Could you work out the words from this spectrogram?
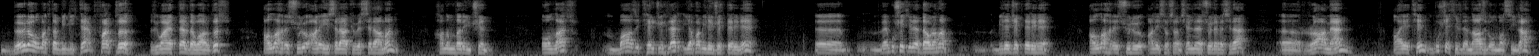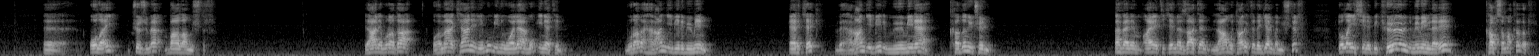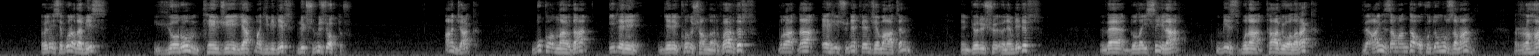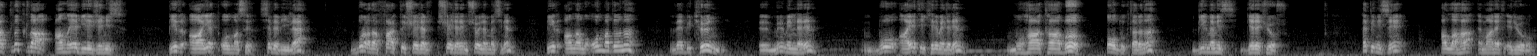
Böyle olmakla birlikte farklı rivayetler de vardır. Allah Resulü aleyhissalatü vesselamın hanımları için onlar bazı tercihler yapabileceklerini e, ve bu şekilde davranabileceklerini Allah Resulü aleyhisselam kendine söylemesine e, rağmen ayetin bu şekilde nazil olmasıyla e, olay çözüme bağlanmıştır. Yani burada وَمَا كَانَ لِمُؤْمِنٍ وَلَا مُؤْمِنَةٍ Burada herhangi bir mümin, erkek ve herhangi bir mümine, kadın için efendim ayeti kerime zaten la tarifte de gelmemiştir. Dolayısıyla bütün müminleri kapsamaktadır. Öyleyse burada biz yorum tercihi yapma gibi bir lüksümüz yoktur. Ancak bu konularda ileri geri konuşanlar vardır. Burada ehli sünnet ve cemaatin görüşü önemlidir. Ve dolayısıyla biz buna tabi olarak ve aynı zamanda okuduğumuz zaman rahatlıkla anlayabileceğimiz bir ayet olması sebebiyle burada farklı şeyler şeylerin söylenmesinin bir anlamı olmadığını ve bütün e, müminlerin bu ayet-i kerimelerin muhatabı olduklarını bilmemiz gerekiyor. Hepinizi Allah'a emanet ediyorum.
